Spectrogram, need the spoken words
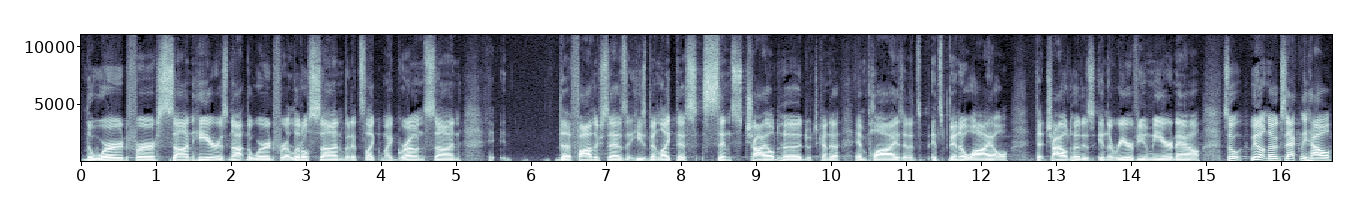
the word for son here is not the word for a little son, but it's like my grown son the father says that he's been like this since childhood, which kind of implies that it's it's been a while, that childhood is in the rearview mirror now. So we don't know exactly how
